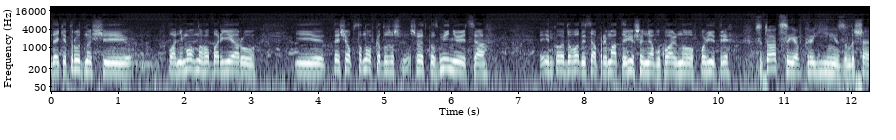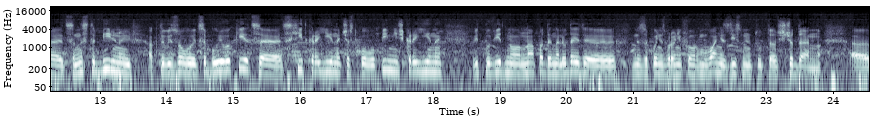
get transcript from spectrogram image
деякі труднощі в плані мовного бар'єру і те, що обстановка дуже швидко змінюється. Інколи доводиться приймати рішення буквально в повітрі. Ситуація в країні залишається нестабільною. Активізовуються бойовики. Це схід країни, частково північ країни. Відповідно, напади на людей, е, незаконні збройні формування здійснюють тут е, щоденно. Е,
